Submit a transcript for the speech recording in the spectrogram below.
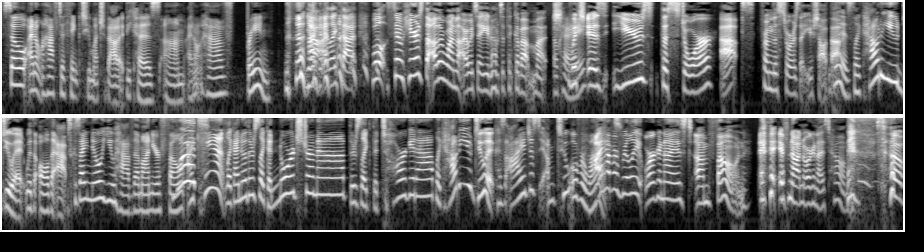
So I don't have to think too much about it because um, I don't have brain. yeah, I like that. Well, so here's the other one that I would say you don't have to think about much. Okay. Which is use the store apps from the stores that you shop at. Liz, like, how do you do it with all the apps? Because I know you have them on your phone. What? I can't. Like, I know there's like a Nordstrom app, there's like the Target app. Like, how do you do it? Because I just, I'm too overwhelmed. I have a really organized um, phone, if not an organized home. so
